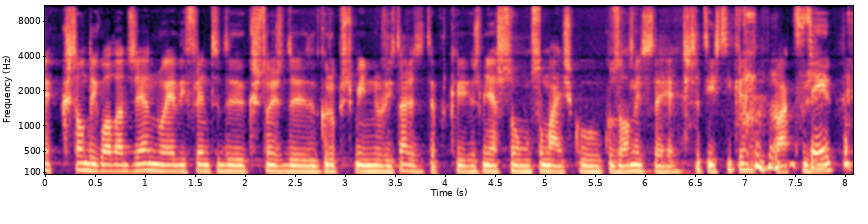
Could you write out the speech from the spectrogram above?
a questão da igualdade de género é diferente de questões de grupos minoritários, até porque as mulheres são, são mais que, que os homens, é estatística, não há que fugir. uh,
